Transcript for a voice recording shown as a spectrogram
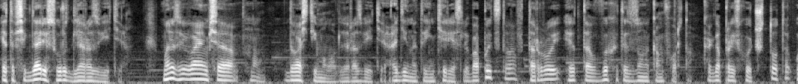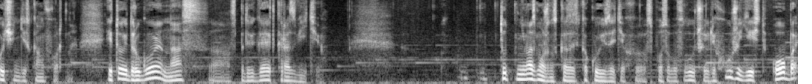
это всегда ресурс для развития. Мы развиваемся ну, два стимула для развития. Один это интерес, любопытство, второй это выход из зоны комфорта, когда происходит что-то очень дискомфортное. И то, и другое нас а, сподвигает к развитию. Тут невозможно сказать, какой из этих э, способов лучше или хуже. Есть оба,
